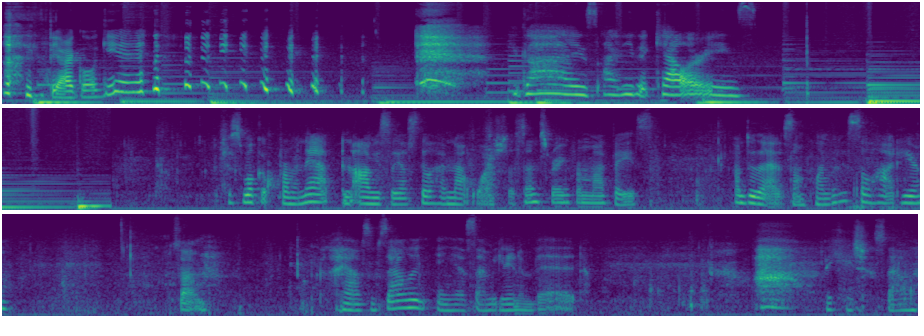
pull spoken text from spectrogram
there I go again. you guys, I needed calories. Just woke up from a nap and obviously I still have not washed the sunscreen from my face. I'll do that at some point, but it's so hot here. So I have some salad, and yes, I'm eating in bed. Vacation style.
